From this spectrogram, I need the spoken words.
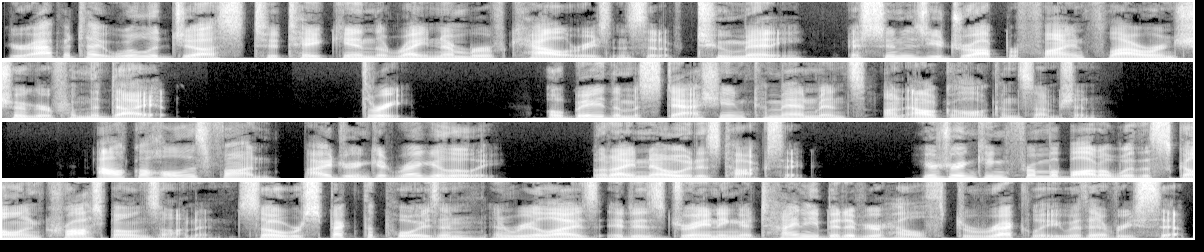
Your appetite will adjust to take in the right number of calories instead of too many as soon as you drop refined flour and sugar from the diet. 3. Obey the Mustachian commandments on alcohol consumption. Alcohol is fun. I drink it regularly. But I know it is toxic. You're drinking from a bottle with a skull and crossbones on it, so respect the poison and realize it is draining a tiny bit of your health directly with every sip.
